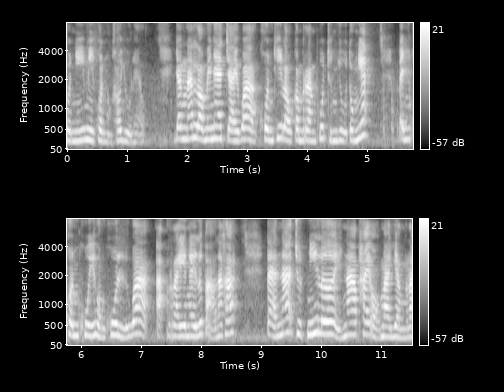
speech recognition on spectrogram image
คนนี้มีคนของเขาอยู่แล้ว ดังนั้นเราไม่แน่ใจว่าคนที่เรากำลังพูดถึงอยู่ตรงเนี้ย เป็นคนคุยของคุณหรือว่าอะไรยังไงหรือเปล่านะคะ แต่ณจุดนี้เลยหน้าไพ่ออกมาอย่างไร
